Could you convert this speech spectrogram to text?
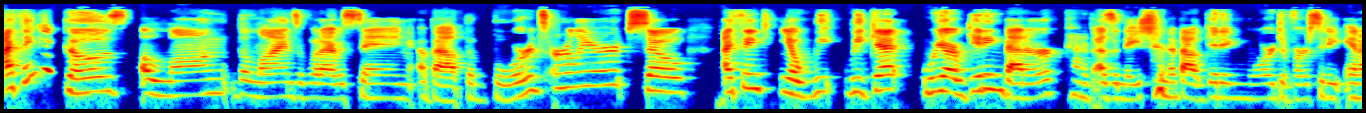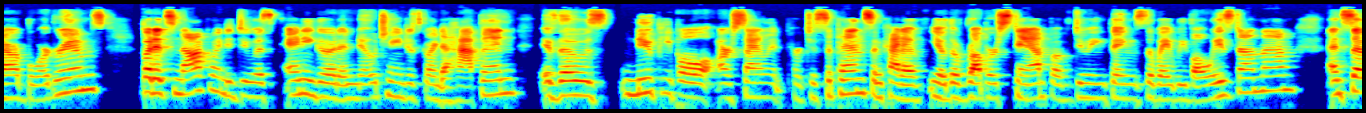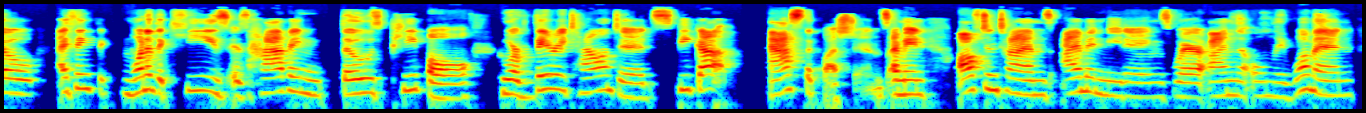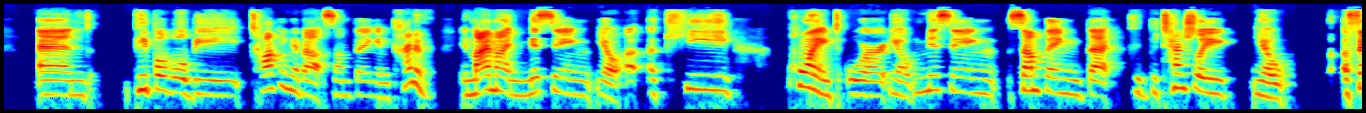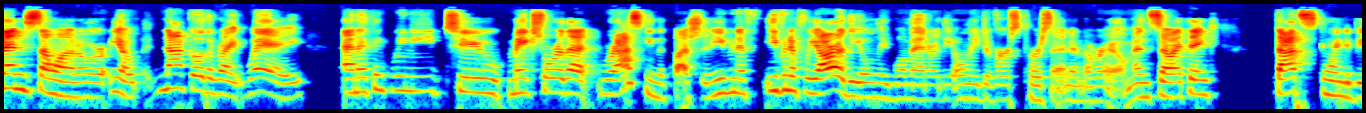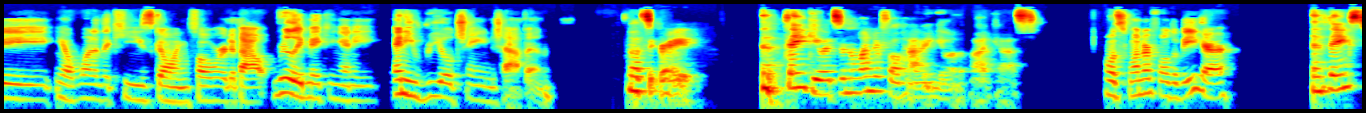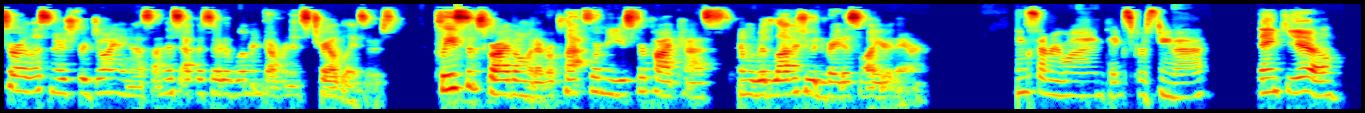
I think it goes along the lines of what I was saying about the boards earlier. So I think, you know, we we get we are getting better kind of as a nation about getting more diversity in our boardrooms but it's not going to do us any good and no change is going to happen if those new people are silent participants and kind of you know the rubber stamp of doing things the way we've always done them. And so i think one of the keys is having those people who are very talented speak up ask the questions. I mean oftentimes I'm in meetings where I'm the only woman and people will be talking about something and kind of in my mind missing you know a, a, key point or you know missing something that could potentially you know offend someone or you know not go the right way. And i think we need to make sure that we're asking the question even if even if we are the only woman or the only diverse person in the room. And so i think that's going to be you know one of the keys going forward about really making any any real change happen. That's great. Thank you. It's been wonderful having you on the podcast. Well it's wonderful to be here. And thanks to our listeners for joining us on this episode of women governance trailblazers. Please subscribe on whatever platform you use for podcasts and we would love if you would rate us while you're there. Thanks everyone. Thanks christina. Thank you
